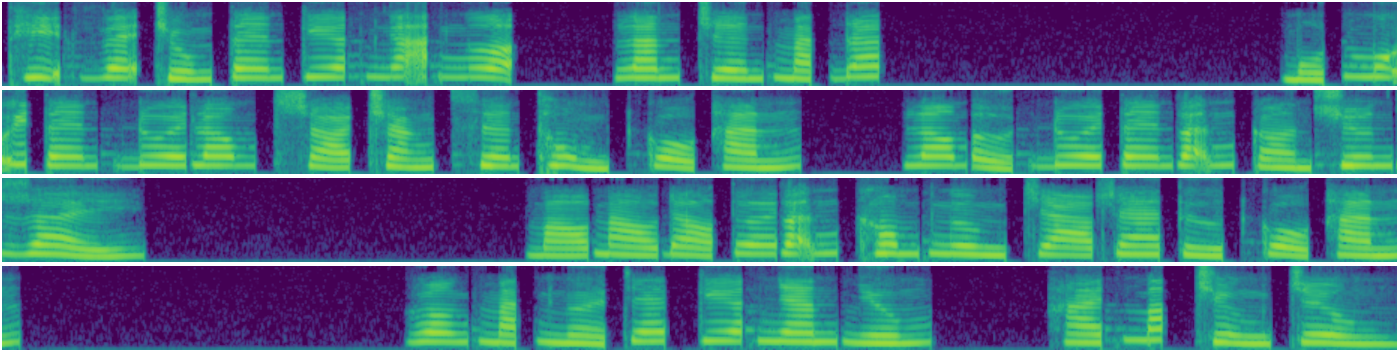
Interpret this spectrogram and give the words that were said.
thị vệ chúng tên kia ngã ngựa, lăn trên mặt đất. Một mũi tên đuôi lông sói trắng xuyên thủng cổ hắn, lông ở đuôi tên vẫn còn run rẩy. Máu màu đỏ tươi vẫn không ngừng trào ra từ cổ hắn. Gương mặt người chết kia nhăn nhúm, hai mắt trừng trừng.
